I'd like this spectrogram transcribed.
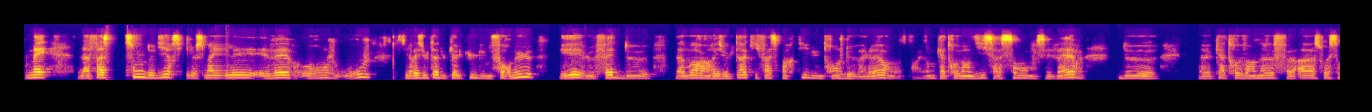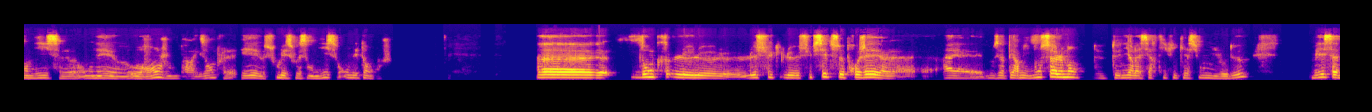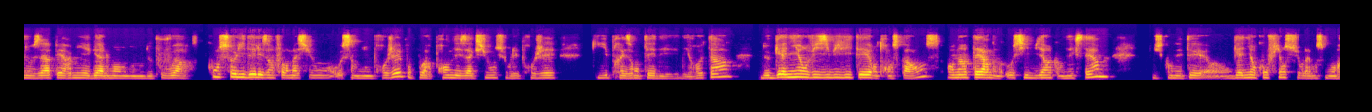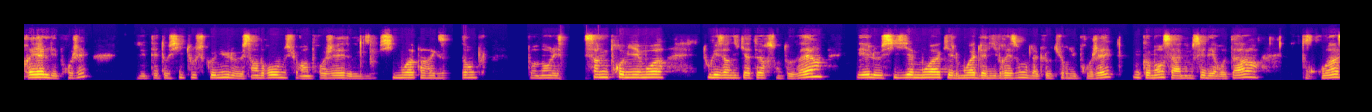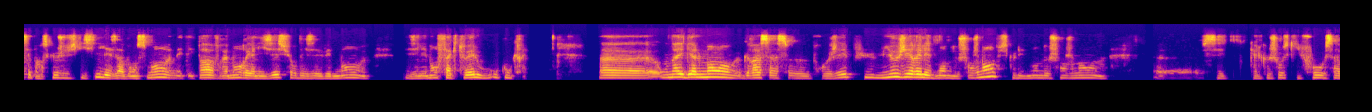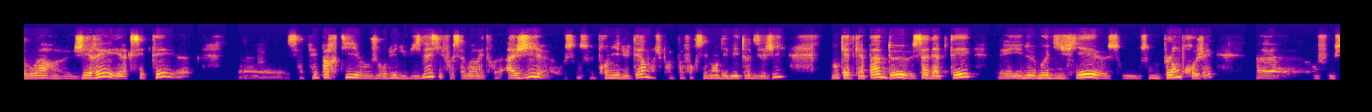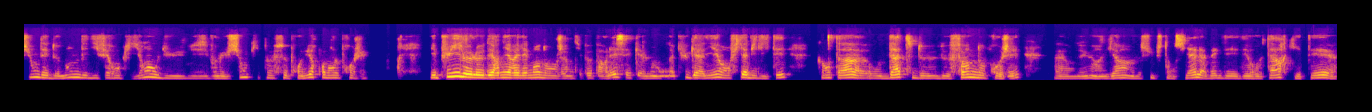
mais la façon de dire si le smiley est vert, orange ou rouge, c'est le résultat du calcul d'une formule et le fait d'avoir un résultat qui fasse partie d'une tranche de valeur. Par exemple, 90 à 100, c'est vert. De 89 euh, à 70, on est euh, orange, par exemple, et sous les 70, on est en rouge. Euh, donc, le, le, succès de ce projet nous a permis non seulement d'obtenir la certification niveau 2, mais ça nous a permis également de pouvoir consolider les informations au sein de nos projets pour pouvoir prendre des actions sur les projets qui présentaient des, retards, de gagner en visibilité, en transparence, en interne aussi bien qu'en externe, puisqu'on était en gagnant confiance sur l'avancement réel des projets. Vous avez peut-être aussi tous connu le syndrome sur un projet de six mois, par exemple. Pendant les cinq premiers mois, tous les indicateurs sont au vert. Et le sixième mois, qui est le mois de la livraison, de la clôture du projet, on commence à annoncer des retards. Pourquoi? C'est parce que jusqu'ici, les avancements n'étaient pas vraiment réalisés sur des événements, des éléments factuels ou, concrets. Euh, on a également, grâce à ce projet, pu mieux gérer les demandes de changement, puisque les demandes de changement, euh, c'est quelque chose qu'il faut savoir gérer et accepter. Euh, ça fait partie aujourd'hui du business. Il faut savoir être agile au sens premier du terme. Je ne parle pas forcément des méthodes agiles. Donc être capable de s'adapter et de modifier euh, son, plan projet euh, en fonction des demandes des différents clients ou des évolutions qui peuvent se produire pendant le projet. Et puis le, dernier élément dont j'ai un petit peu parlé, c'est qu'on a pu gagner en fiabilité quant à, aux dates de fin de nos projets. Euh, on a eu un gain euh, substantiel avec des, retards qui étaient euh,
